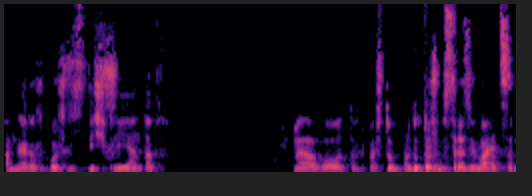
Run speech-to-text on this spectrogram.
наверное, уже больше 10 тысяч клиентов. А, вот, так что продукт тоже быстро развивается.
